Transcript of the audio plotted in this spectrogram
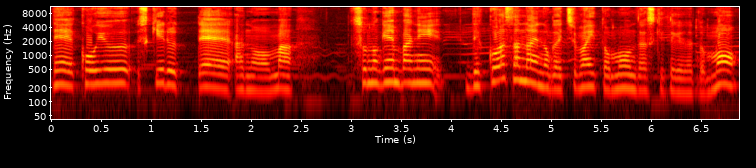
で、こういうスキルって、あの、まあ、その現場に出くわさないのが一番いいと思うんですけれども、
